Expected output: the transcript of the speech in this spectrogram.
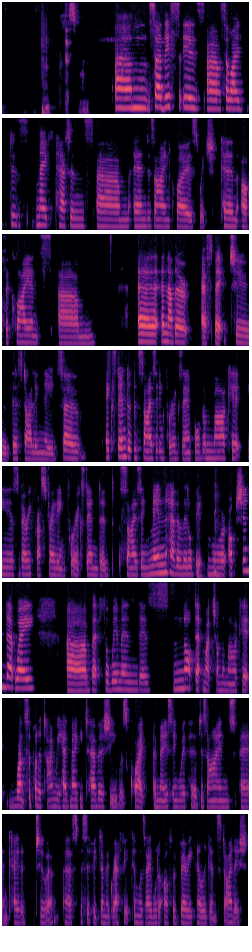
this one? Um, so this is uh, so I just make patterns um, and design clothes which can offer clients um, uh, another aspect to their styling needs. So extended sizing, for example, the market is very frustrating for extended sizing. Men have a little bit more option that way, uh, but for women, there's not that much on the market. Once upon a time, we had Maggie Tabberer. She was quite amazing with her designs and catered to a, a specific demographic and was able to offer very elegant, stylish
